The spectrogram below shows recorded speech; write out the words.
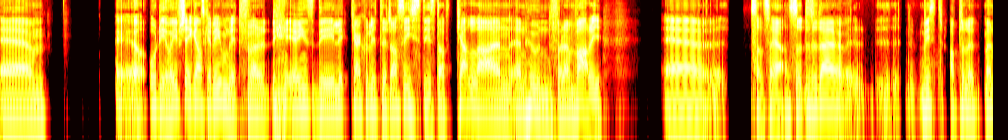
Ehm, eh, och Det var i och för sig ganska rimligt, för det är, det är kanske lite rasistiskt att kalla en, en hund för en varg. Eh, så att säga. Så, så där, eh, visst, absolut. Men,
